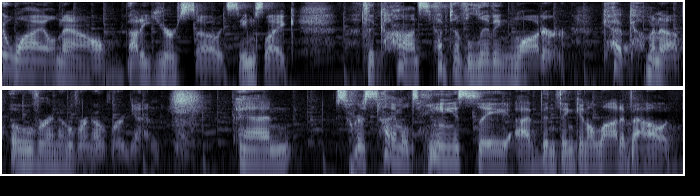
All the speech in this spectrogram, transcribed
a while now, about a year or so, it seems like the concept of living water kept coming up over and over and over again. And sort of simultaneously, I've been thinking a lot about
